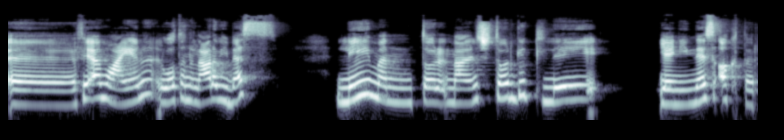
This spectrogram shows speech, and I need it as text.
آه، فئة معينة الوطن العربي بس ليه ما ن tar... ما نعملش target ل يعني ناس أكتر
